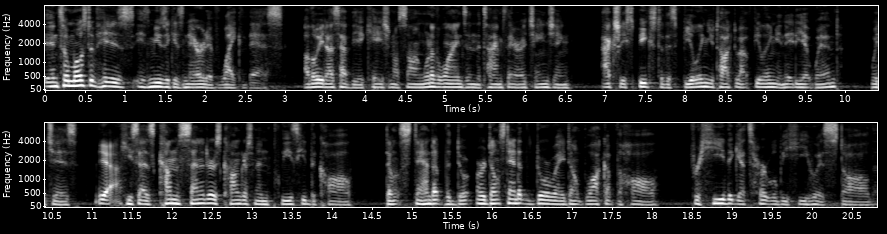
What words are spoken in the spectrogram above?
and so most of his his music is narrative like this. Although he does have the occasional song. One of the lines in "The Times They Are Changing" actually speaks to this feeling you talked about feeling in "Idiot Wind," which is Yeah. he says, "Come, senators, congressmen, please heed the call. Don't stand up the door, or don't stand at the doorway. Don't block up the hall. For he that gets hurt will be he who is stalled.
